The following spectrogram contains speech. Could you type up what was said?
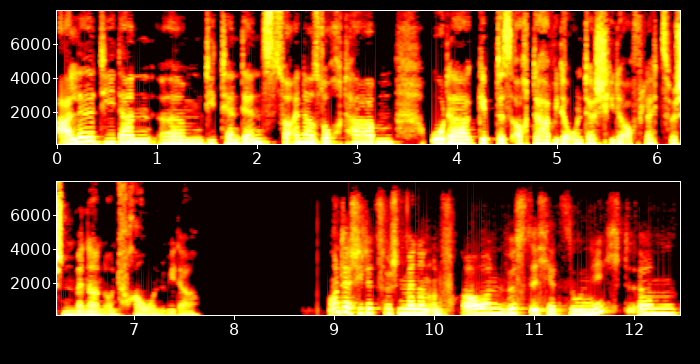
alle, die dann ähm, die Tendenz zu einer Sucht haben? Oder gibt es auch da wieder Unterschiede, auch vielleicht zwischen Männern und Frauen wieder? Unterschiede zwischen Männern und Frauen wüsste ich jetzt so nicht. Ähm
